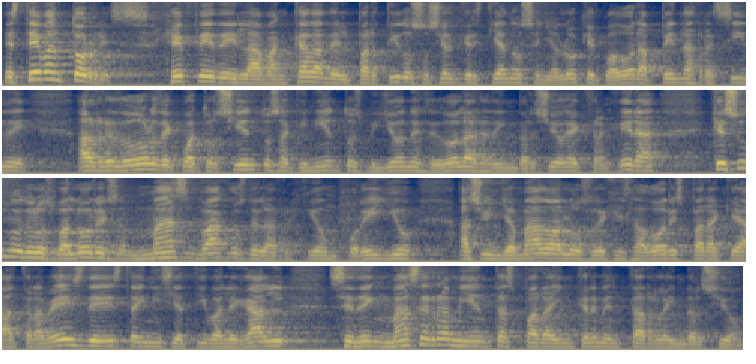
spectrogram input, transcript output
Esteban Torres, jefe de la bancada del Partido Social Cristiano, señaló que Ecuador apenas recibe alrededor de 400 a 500 millones de dólares de inversión extranjera, que es uno de los valores más bajos de la región. Por ello, hace un llamado a los legisladores para que a través de esta iniciativa legal se den más herramientas para incrementar la inversión.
